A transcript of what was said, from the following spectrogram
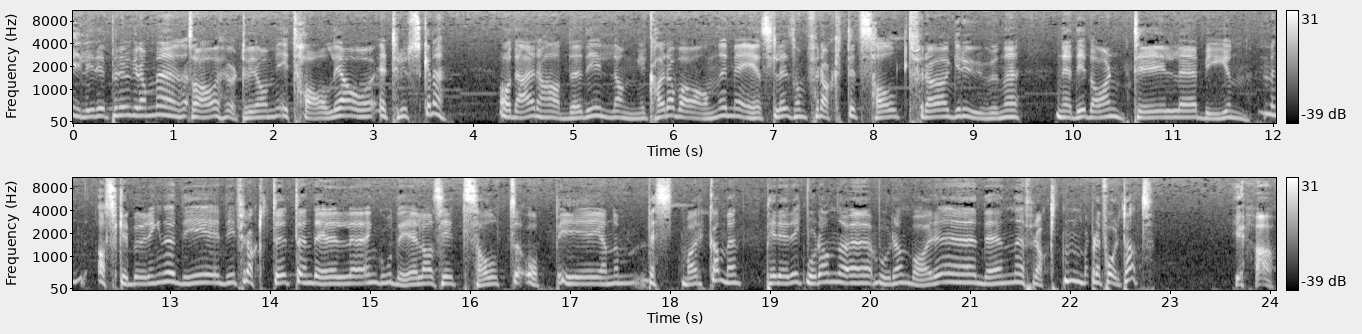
Tidligere i programmet så hørte vi om Italia og etruskerne. Og der hadde de lange karavaner med esler som fraktet salt fra gruvene nede i dalen til eh, byen. Men askerbøringene de, de fraktet en, del, en, god del av sitt salt opp i, gjennom Vestmarka. Men Per Erik, hvordan, eh, hvordan var det den frakten ble foretatt? Ja,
